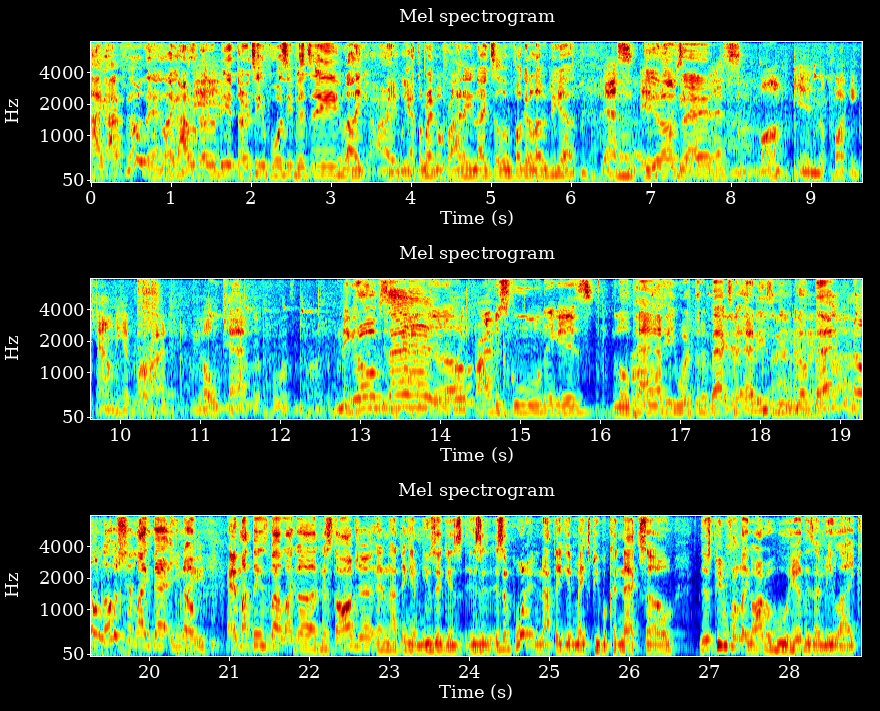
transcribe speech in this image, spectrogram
I, I feel that. Like I remember being 13, 14, 15. Like all right, we have to rec on Friday night till fucking 11 p.m. Best. It You know what I'm saying? The best bump in the fucking county every Friday. No cap. Look forward to Friday. Niggas You know what I'm saying? Jamaica, You know? Like private school niggas. Little path, you work to the back to the Eddies, and then you come back. You know, little shit like that. You know, Crazy. and my thing is about like uh, nostalgia, and I think in music is, is is important, and I think it makes people connect. So there's people from Lake Arbor who will hear this and be like,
